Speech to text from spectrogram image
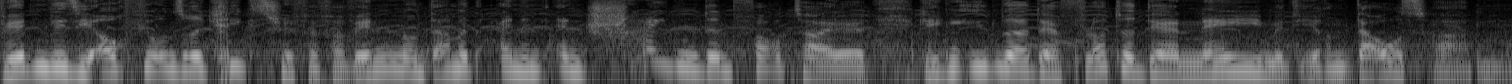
werden wir sie auch für unsere Kriegsschiffe verwenden und damit einen entscheidenden Vorteil gegenüber der Flotte der Ney mit ihren Daus haben.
